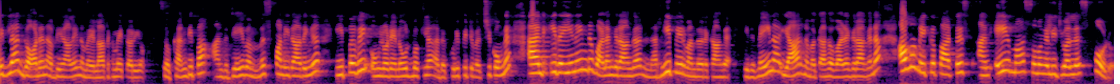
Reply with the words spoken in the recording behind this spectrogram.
மிட்லாண்ட் கார்டன் அப்படின்னாலே நம்ம எல்லாத்துக்குமே தெரியும். ஸோ கண்டிப்பாக அந்த டேவை மிஸ் பண்ணிடாதீங்க. இப்போவே உங்களுடைய நோட் புக்கில் அதை குறிப்பிட்டு வச்சுக்கோங்க. அண்ட் இதை இணைந்து வழங்குறாங்க நிறைய பேர் வந்து இருக்காங்க. இது மெயினாக யார் நமக்காக வழங்குறாங்கன்னா அம்மா makeup artist and AMR Sumangali jewellers Porur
